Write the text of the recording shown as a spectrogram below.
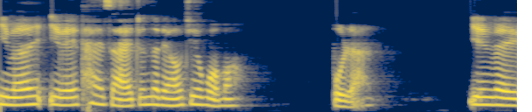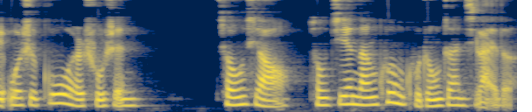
你们以为太宰真的了解我吗？不然，因为我是孤儿出身，从小从艰难困苦中站起来的，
